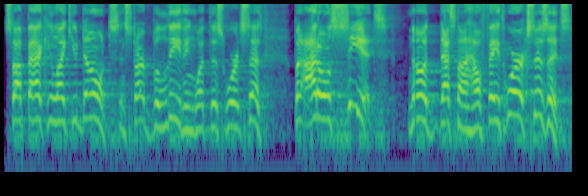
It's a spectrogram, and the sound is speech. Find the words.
Stop acting like you don't and start believing what this word says. But I don't see it. No, that's not how faith works, is it?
